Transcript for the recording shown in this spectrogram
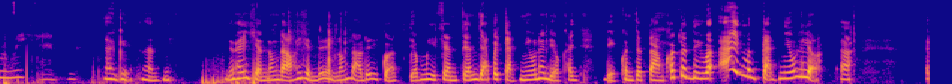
มันไม่เห็นโอเคนั่นนี่เดี๋ยวให้เขียนน้องดาวให้เห็นด้วยน้องดาวด้วยดีกว่า เดี๋ยวมีแฟนแฟนอย่าไปกัดนิ้วนะเดี๋ยวใคร เด็กคนจะตามเขาจะดูว่าไอ้ายมันกัดนิ้วเลยเหรออะเอ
